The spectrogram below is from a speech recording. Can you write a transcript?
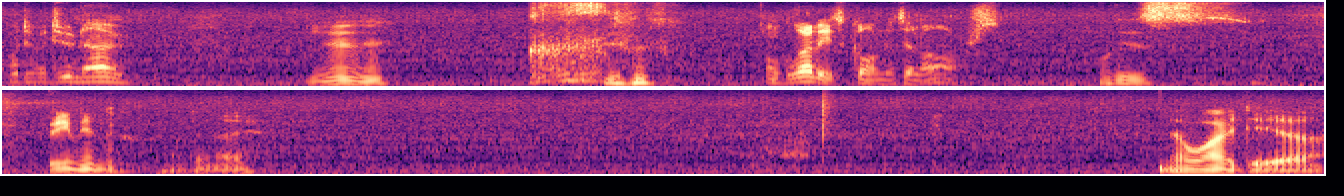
What do we do now? Yeah. I'm glad he's gone. He's an arse. What is streaming? I don't know. No idea.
